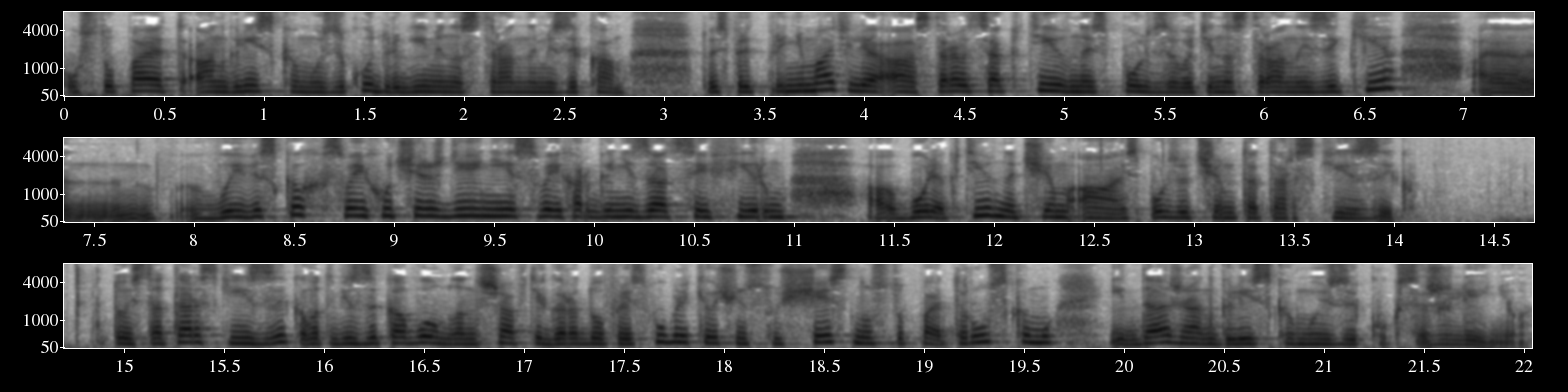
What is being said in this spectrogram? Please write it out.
уступает английскому языку другим иностранным языкам. То есть предприниматели стараются активно использовать иностранные языки в вывесках своих учреждений, своих организаций, фирм а, более активно, чем а, используют чем татарский язык. То есть татарский язык вот в языковом ландшафте городов республики очень существенно уступает русскому и даже английскому языку, к сожалению.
